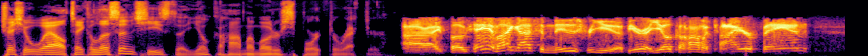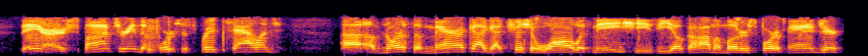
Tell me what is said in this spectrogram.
Trisha Well, take a listen. She's the Yokohama Motorsport Director. All right, folks. Hey, have I got some news for you? If you're a Yokohama Tire fan, they are sponsoring the Porsche Sprint Challenge uh, of North America. I got Trisha Wall with me. She's the Yokohama Motorsport Manager.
